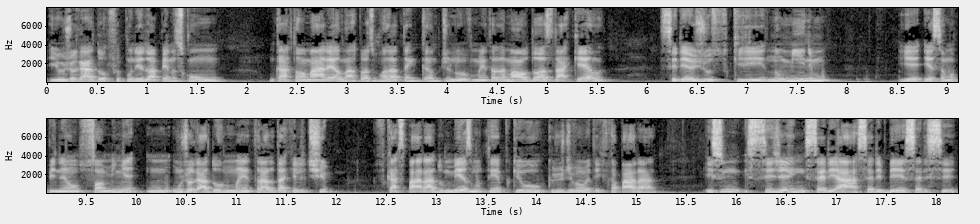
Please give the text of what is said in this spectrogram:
E o jogador que foi punido apenas com um cartão amarelo, na próxima rodada está em campo de novo. Uma entrada maldosa daquela, seria justo que, no mínimo, e essa é uma opinião só minha, um, um jogador numa entrada daquele tipo ficasse parado o mesmo tempo que o, que o Judivan vai ter que ficar parado. Isso em- seja em Série A, Série B, Série C,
